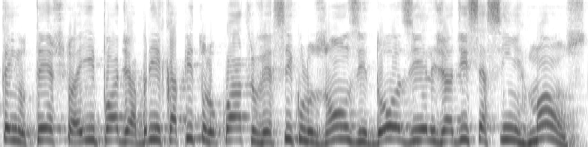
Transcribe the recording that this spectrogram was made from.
tem o texto aí, pode abrir, capítulo 4, versículos 11 e 12. Ele já disse assim: Irmãos,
